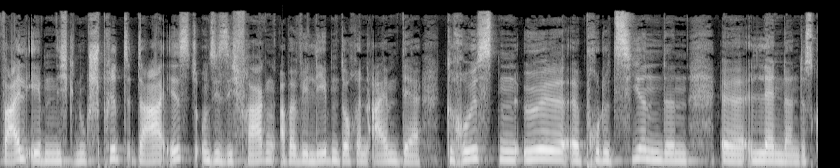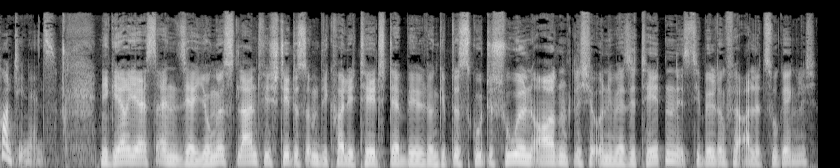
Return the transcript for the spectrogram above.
weil eben nicht genug Sprit da ist und sie sich fragen, aber wir leben doch in einem der größten ölproduzierenden äh, Ländern des Kontinents. Nigeria ist ein sehr junges Land. Wie steht es um die Qualität der Bildung? Gibt es gute Schulen, ordentliche Universitäten? Ist die Bildung für alle zugänglich?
